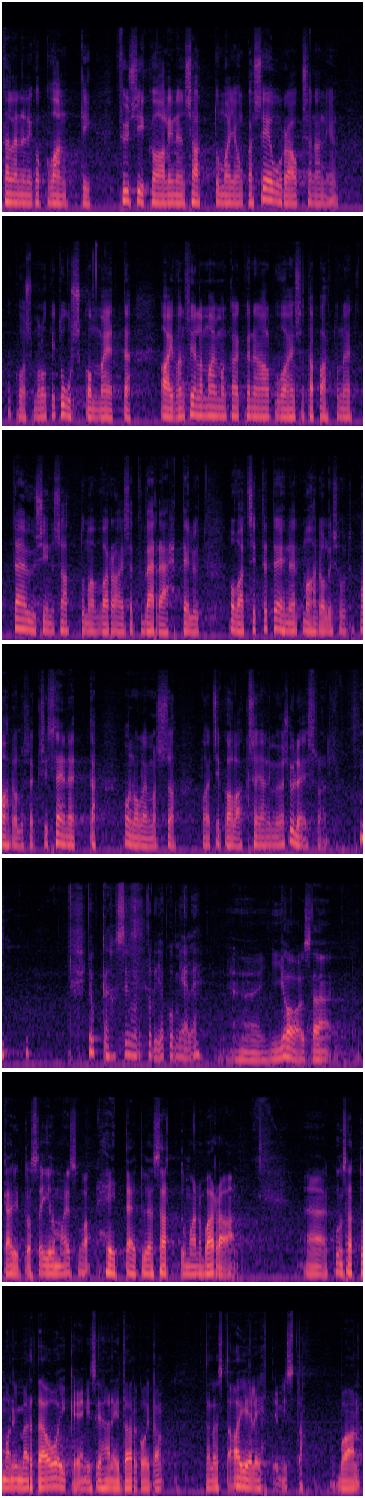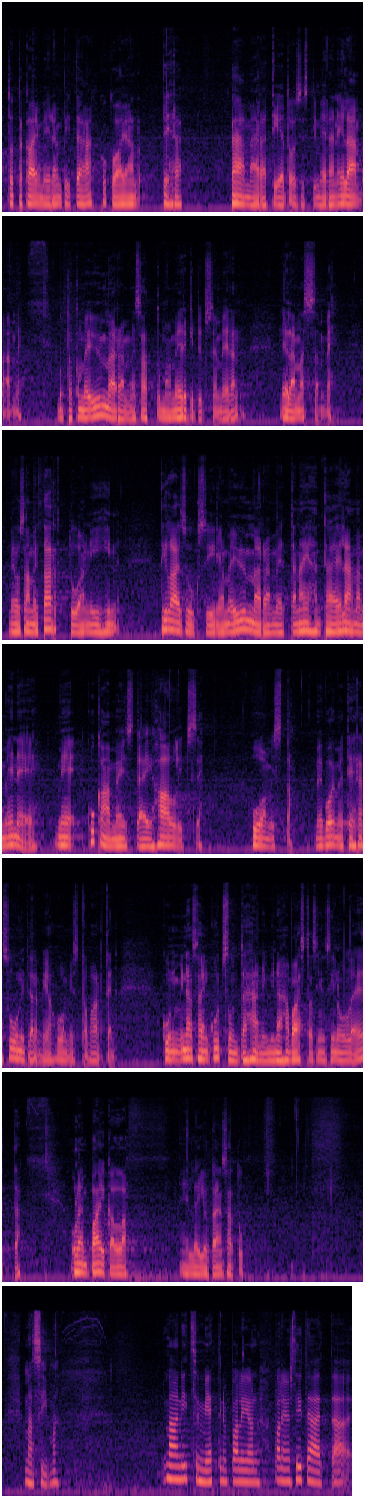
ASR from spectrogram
tällainen niin kvantti, fysikaalinen sattuma, jonka seurauksena niin kosmologit uskomme, että aivan siellä maailmankaikkeuden alkuvaiheessa tapahtuneet täysin sattumanvaraiset värähtelyt ovat sitten tehneet mahdolliseksi sen, että on olemassa paitsi galakseja, niin myös yleisradio. Jukka, sinulle tuli joku mieleen. Äh, joo, sä käytit tuossa ilmaisua heittäytyä sattuman varaan. Äh, kun sattuman ymmärtää oikein, niin sehän ei tarkoita tällaista ajelehtimistä, vaan totta kai meidän pitää koko ajan tehdä päämäärätietoisesti meidän elämäämme. Mutta kun me ymmärrämme sattuman merkityksen meidän elämässämme, me osaamme tarttua niihin tilaisuuksiin ja me ymmärrämme, että näinhän tämä elämä menee. Me, kukaan meistä ei hallitse huomista. Me voimme tehdä suunnitelmia huomista varten. Kun minä sain kutsun tähän, niin minä vastasin sinulle, että olen paikalla, ellei jotain satu. Nasima. Mä oon itse miettinyt paljon, paljon sitä, että,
